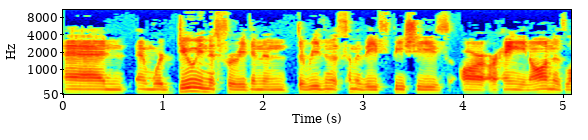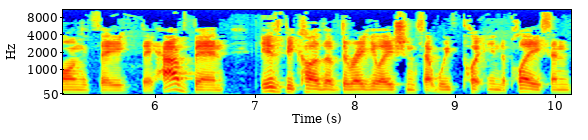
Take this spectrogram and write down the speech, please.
and, and we're doing this for a reason. And the reason that some of these species are, are hanging on as long as they, they have been is because of the regulations that we've put into place. And,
